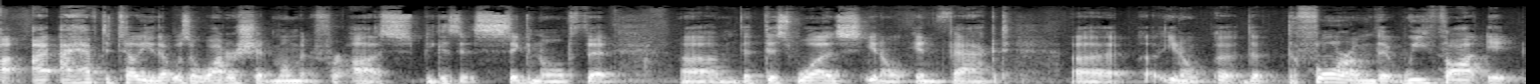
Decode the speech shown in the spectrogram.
I, I, have to tell you that was a watershed moment for us because it signaled that um, that this was, you know, in fact, uh, you know, uh, the the forum that we thought it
